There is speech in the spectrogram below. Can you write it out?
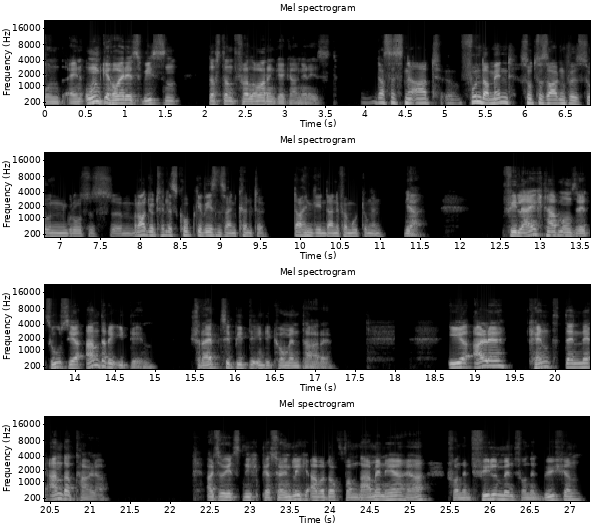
Und ein ungeheures Wissen, das dann verloren gegangen ist dass es eine Art äh, Fundament sozusagen für so ein großes ähm, Radioteleskop gewesen sein könnte. Dahin gehen deine Vermutungen. Ja. Vielleicht haben unsere Zuseher andere Ideen. Schreibt sie bitte in die Kommentare. Ihr alle kennt den Neandertaler. Also jetzt nicht persönlich, aber doch vom Namen her, ja, von den Filmen, von den Büchern.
